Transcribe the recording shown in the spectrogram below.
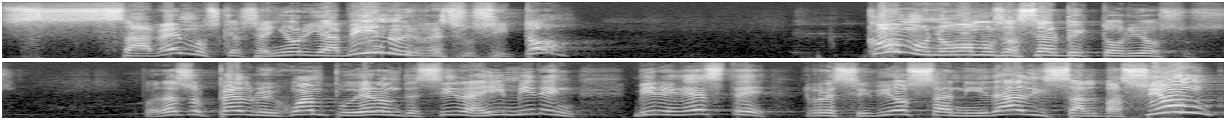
sabemos que el Señor ya vino y resucitó. ¿Cómo no vamos a ser victoriosos? Por eso Pedro y Juan pudieron decir ahí, miren, miren, este recibió sanidad y salvación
